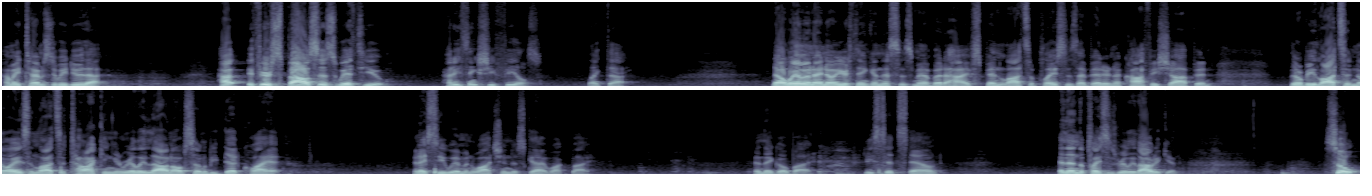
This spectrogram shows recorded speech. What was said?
How many times do we do that? How, if your spouse is with you, how do you think she feels like that? Now, women, I know you're thinking this is meant, but I've been lots of places. I've been in a coffee shop and there'll be lots of noise and lots of talking and really loud, and all of a sudden it'll be dead quiet. And I see women watching this guy walk by. And they go by. He sits down. And then the place is really loud again. So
